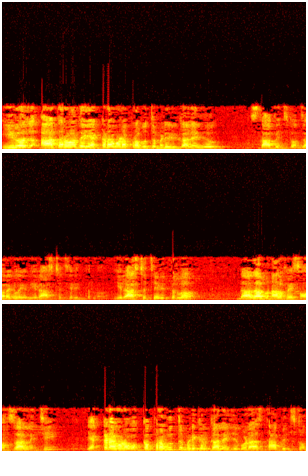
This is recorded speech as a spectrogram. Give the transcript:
ఈరోజు ఆ తర్వాత ఎక్కడ కూడా ప్రభుత్వ మెడికల్ కాలేజీ స్థాపించడం జరగలేదు ఈ రాష్ట్ర చరిత్రలో. ఈ రాష్ట్ర చరిత్రలో దాదాపు నలభై సంవత్సరాల నుంచి ఎక్కడా కూడా ఒక్క ప్రభుత్వ మెడికల్ కాలేజీ కూడా స్థాపించడం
